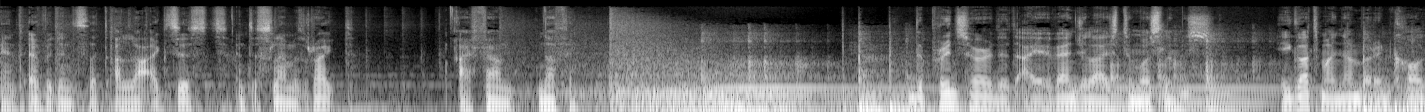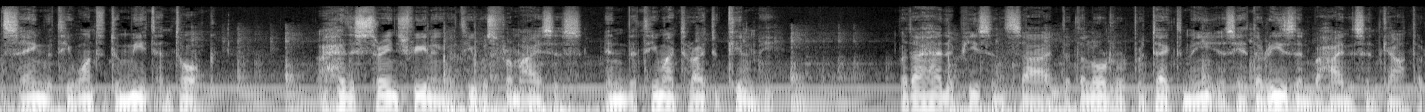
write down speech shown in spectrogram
and evidence that Allah exists and Islam is right. I found nothing. The prince heard that I evangelized to Muslims. He got my number and called saying that he wanted to meet and talk. I had a strange feeling that he was from ISIS and that he might try to kill me. But I had a peace inside that the Lord would protect me as he had a reason behind this encounter.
